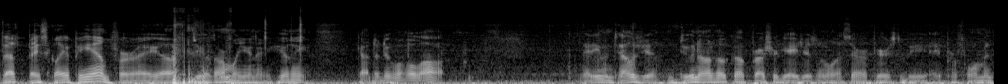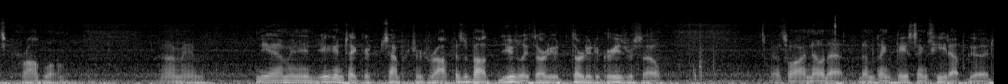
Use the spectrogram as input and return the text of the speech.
that's basically a PM for a uh, geothermal unit. You ain't got to do a whole lot. It even tells you, do not hook up pressure gauges unless there appears to be a performance problem. I mean, yeah, I mean, you can take a temperature drop. It's about usually 30, 30 degrees or so. That's why I know that them think these things heat up good.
